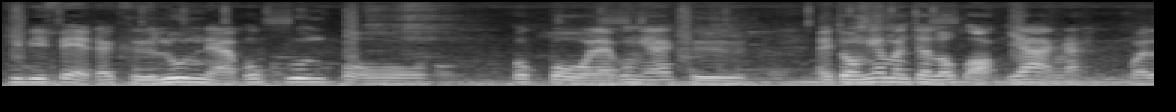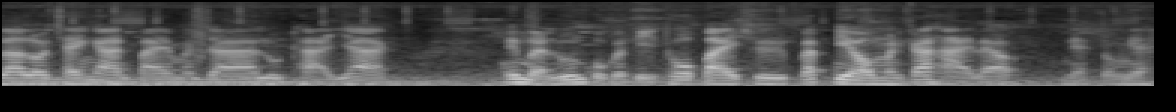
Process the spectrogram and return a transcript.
ที่พิเศษก็คือรุ่นเนี่ย พวกรุ่นโปร พวกโปรอะไรพวกนี้คือไอ้ตรงเนี้ยมันจะลบออกยากนะ เวลาเราใช้งานไปมันจะหลุดหายยาก ไม่เหมือนรุ่นปกติทั่วไปคือแป๊บเดียวมันก็หายแล้วเนี่ยตรงเนี้ย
